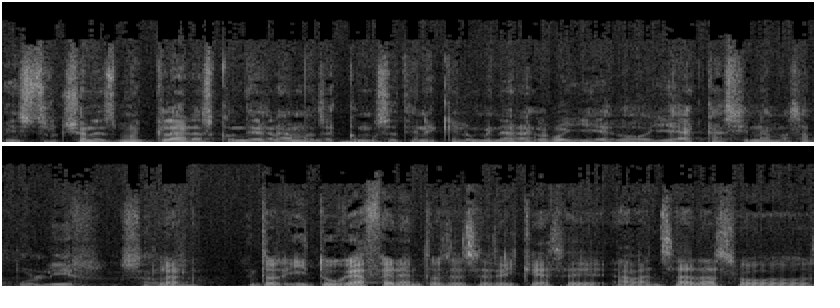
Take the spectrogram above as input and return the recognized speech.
instrucciones muy claras con diagramas de cómo se tiene que iluminar algo y llego ya casi nada más a pulir. Claro. Entonces, ¿Y tu gaffer entonces es el que hace avanzadas o,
